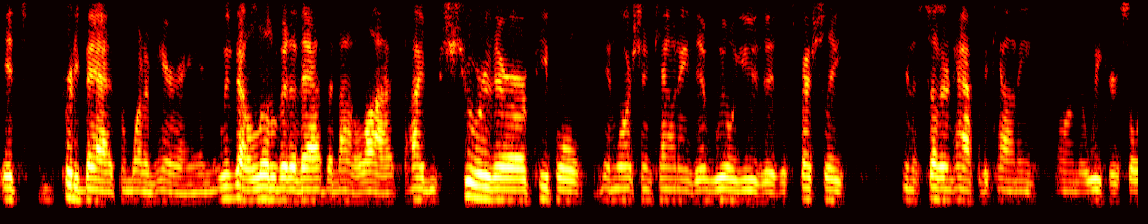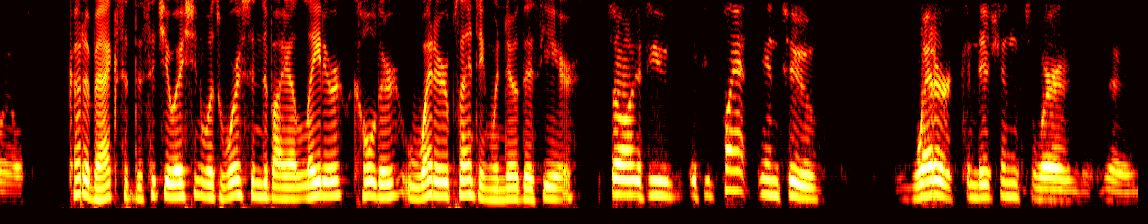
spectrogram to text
it's pretty bad from what I'm hearing. And we've got a little bit of that, but not a lot. I'm sure there are people in Washington County that will use it, especially in the southern half of the county on the weaker soils. Cuddeback said the situation was worsened by a later, colder, wetter planting window this year. So if you if you plant into wetter conditions where the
